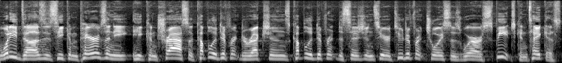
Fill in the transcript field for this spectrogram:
what he does is he compares and he, he contrasts a couple of different directions, a couple of different decisions here, two different choices where our speech can take us.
